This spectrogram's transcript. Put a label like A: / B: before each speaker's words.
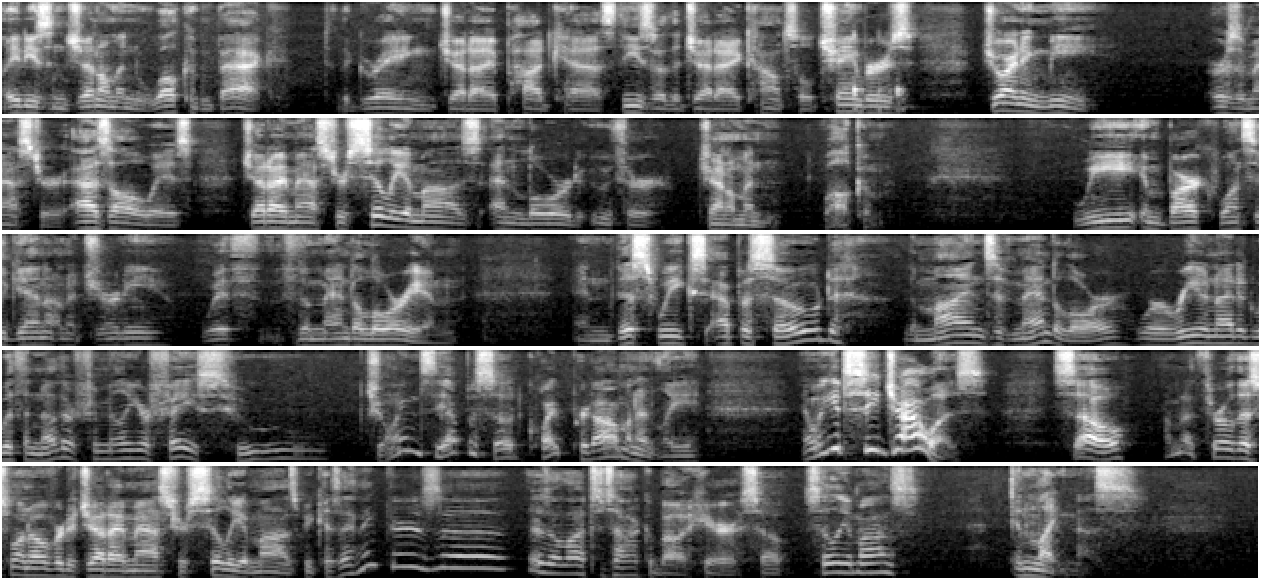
A: Ladies and gentlemen, welcome back to the Graying Jedi podcast. These are the Jedi Council chambers. Joining me, Urza Master, as always, Jedi Master Psyllium Maas and Lord Uther. Gentlemen, welcome. We embark once again on a journey with The Mandalorian. In this week's episode, the Mines of Mandalore were reunited with another familiar face who joins the episode quite predominantly, and we get to see Jawas. So, I'm going to throw this one over to Jedi Master Psyllium Maas because I think there's a, there's a lot to talk about here. So, Psyllium Maas, enlighten us.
